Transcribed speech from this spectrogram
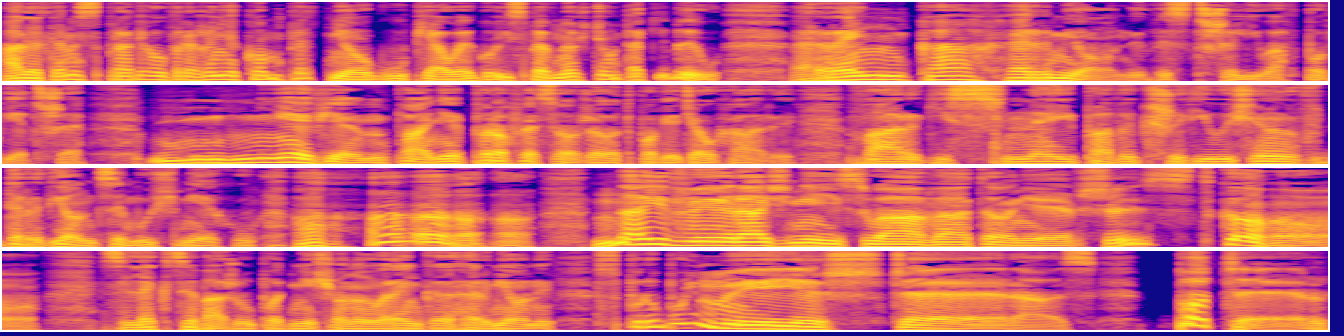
ale ten sprawiał wrażenie kompletnie ogłupiałego i z pewnością taki był. Ręka Hermiony wystrzeliła w powietrze. Nie wiem, panie profesorze, odpowiedział Harry. Wargi Snape'a wykrzywiły się w drwiącym uśmiechu. Aha, najwyraźniej sława to nie wszystko. Zlekceważył podniesioną rękę Hermiony. Spróbujmy jeszcze raz. Potter,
